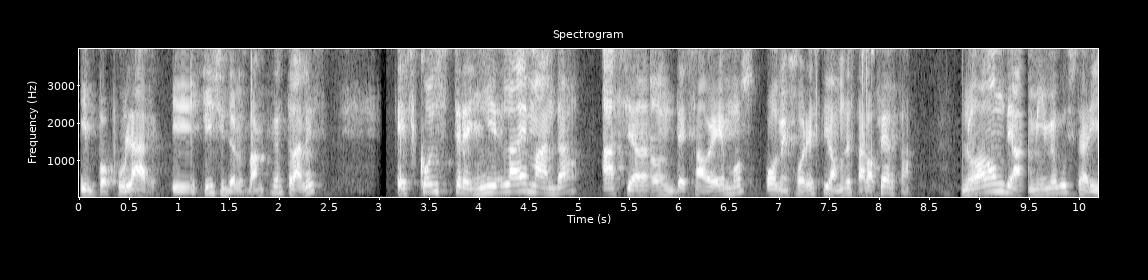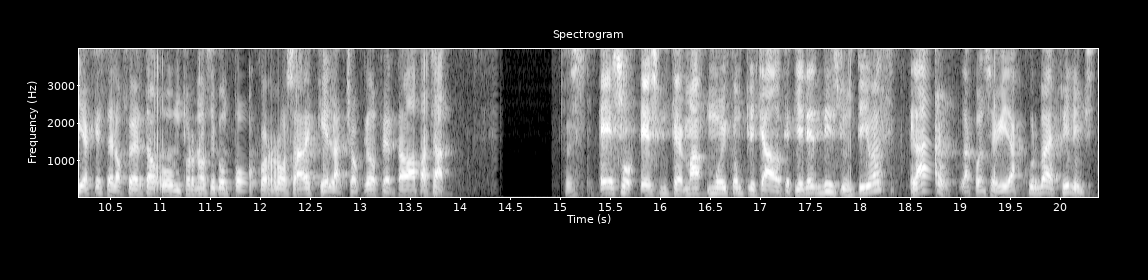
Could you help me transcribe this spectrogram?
impopular y difícil de los bancos centrales es constreñir la demanda hacia donde sabemos o mejor estimamos está la oferta. No a donde a mí me gustaría que esté la oferta o un pronóstico un poco rosa de que la choque de oferta va a pasar. Entonces, eso es un tema muy complicado, que tiene disyuntivas, claro, la concebida curva de Phillips.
